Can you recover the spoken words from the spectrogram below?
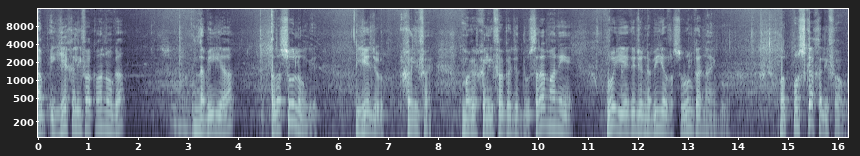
अब ये खलीफा कौन होगा? नबी या रसूल होंगे। ये जो खलीफा है। मगर खलीफा का जो दूसरा मानी है, वो ये कि जो नबी और रसूल का नायब हो और उसका खलीफा हो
